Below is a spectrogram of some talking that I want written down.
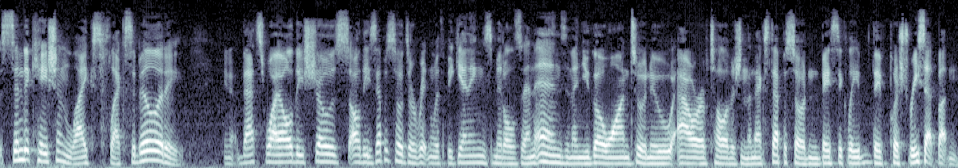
syndication likes flexibility. You know that's why all these shows, all these episodes are written with beginnings, middles, and ends, and then you go on to a new hour of television the next episode, and basically they've pushed reset button.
